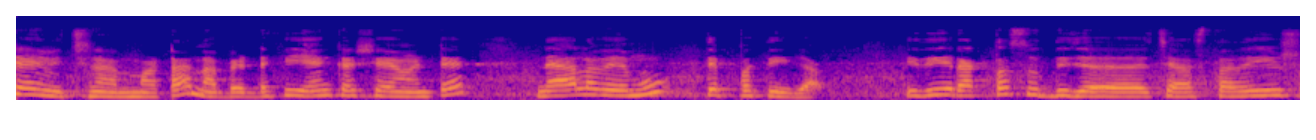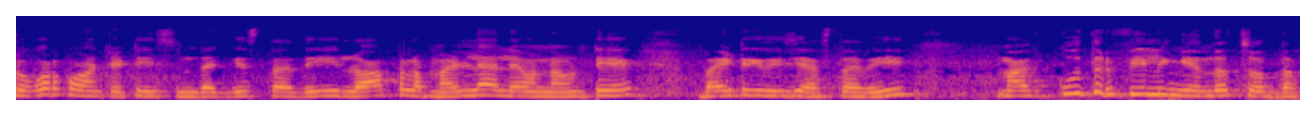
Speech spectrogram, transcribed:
కషాయం ఇచ్చిన అనమాట నా బిడ్డకి ఏం కషాయం అంటే నేలవేము తిప్పతీగ. ఇది రక్తశుద్ధి చేస్తుంది షుగర్ క్వాంటిటీస్ని తగ్గిస్తుంది లోపల మళ్ళాలు ఏమన్నా ఉంటే బయటకు తీసేస్తుంది. మా కూతురు ఫీలింగ్ ఏందో చూద్దాం.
